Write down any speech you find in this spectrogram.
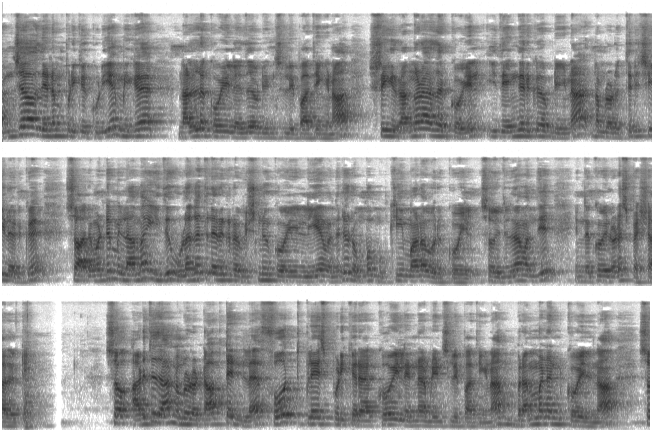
அஞ்சாவது இடம் பிடிக்கக்கூடிய மிக நல்ல கோயில் எது அப்படின்னு சொல்லி பார்த்தீங்கன்னா ஸ்ரீ ரங்கநாதர் கோயில். இது எங்கே இருக்குது அப்படின்னா நம்மளோட திருச்சியில் இருக்குது ஸோ அது மட்டும் இல்லாமல் இது உலகத்தில் இருக்கிற விஷ்ணு கோயில்லையே வந்துட்டு ரொம்ப முக்கியமான ஒரு கோயில். ஸோ இதுதான் வந்து இந்த கோயிலோட ஸ்பெஷாலிட்டி ஸோ அடுத்ததான் நம்மளோட டாப் டென்னில் ஃபோர்த் பிளேஸ் பிடிக்கிற கோயில் என்ன அப்படின்னு சொல்லி பார்த்தீங்கன்னா பிரம்மணன் கோயில் தான் ஸோ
